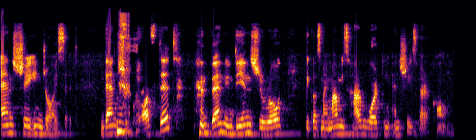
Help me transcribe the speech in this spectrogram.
and she enjoys it. Then she crossed it, and then in the end she wrote because my mom is hardworking and she's very calm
